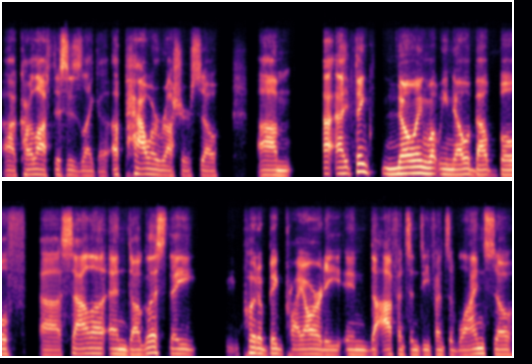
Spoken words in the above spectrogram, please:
uh, Karlaftis is like a, a power rusher. So um, I, I think knowing what we know about both uh, Salah and Douglas, they put a big priority in the offense and defensive line. So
